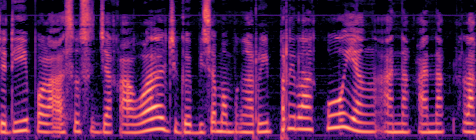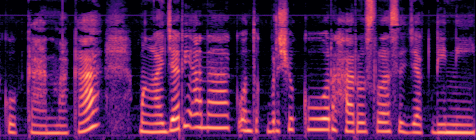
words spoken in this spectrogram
Jadi pola asuh sejak awal juga bisa mempengaruhi perilaku yang anak-anak lakukan. Maka mengajari anak untuk bersyukur haruslah sejak dini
